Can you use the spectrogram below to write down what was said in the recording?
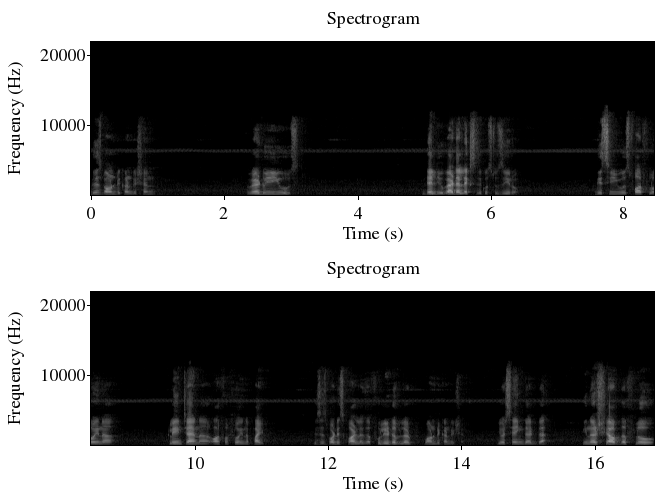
This boundary condition, where do you use? Del u by del x is equals to 0. This you use for flow in a plane channel or for flow in a pipe. This is what is called as a fully developed boundary condition. You are saying that the inertia of the flow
